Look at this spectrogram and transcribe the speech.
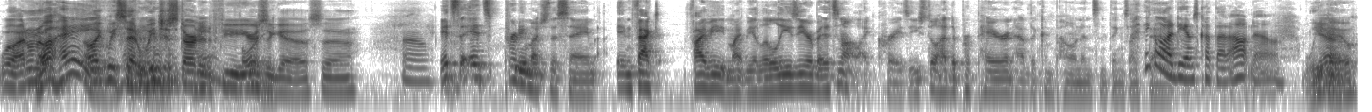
Well, I don't know. Well, hey. like we said, we just started a Man, few years ago, so Oh. It's it's pretty much the same. In fact, 5e might be a little easier, but it's not like crazy. You still had to prepare and have the components and things like that. I think that. a lot of DMs cut that out now. We Yeah. do.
